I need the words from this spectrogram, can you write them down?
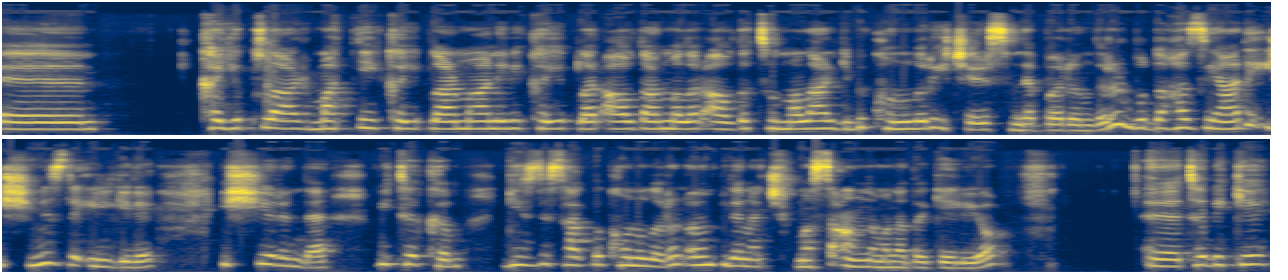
e, kayıplar, maddi kayıplar, manevi kayıplar, aldanmalar, aldatılmalar gibi konuları içerisinde barındırır. Bu daha ziyade işinizle ilgili, iş yerinde bir takım gizli saklı konuların ön plana çıkması anlamına da geliyor. Ee, tabii ki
